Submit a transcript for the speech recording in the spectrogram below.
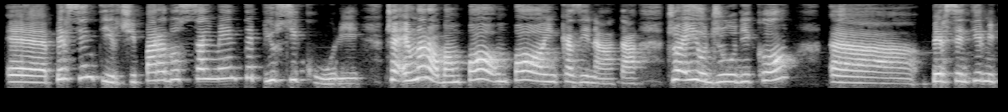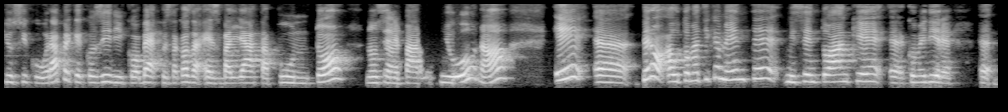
Eh, per sentirci paradossalmente più sicuri. Cioè, è una roba un po', un po incasinata. Cioè, io giudico Uh, per sentirmi più sicura, perché così dico, beh, questa cosa è sbagliata, appunto, non se certo. ne parla più, no? E uh, però automaticamente mi sento anche, eh, come dire, eh,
